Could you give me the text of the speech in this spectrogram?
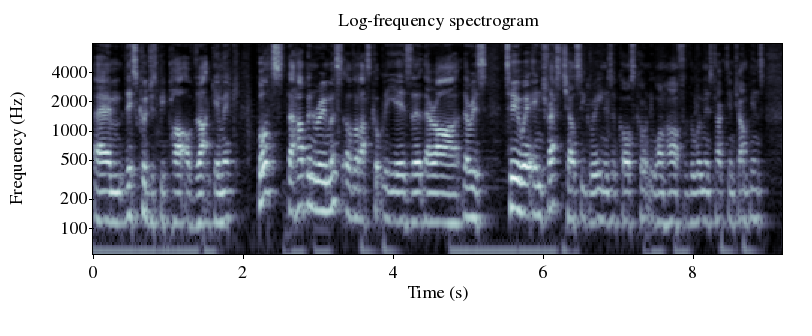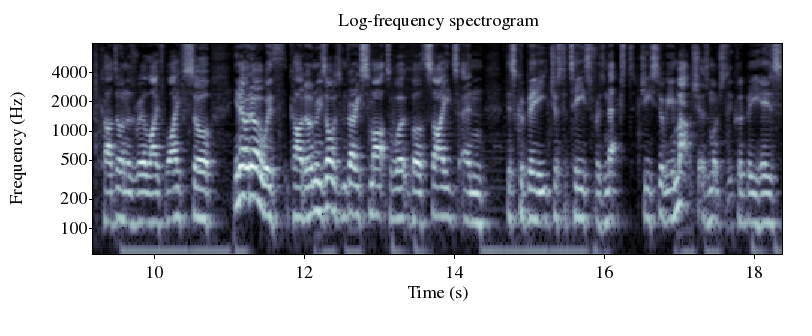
um, this could just be part of that gimmick. But there have been rumours over the last couple of years that there are there is two-way interest. Chelsea Green is of course currently one half of the women's tag team champions. Cardona's real life wife. So you never know with Cardona. He's always been very smart to work both sides, and this could be just a tease for his next GCW match as much as it could be his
